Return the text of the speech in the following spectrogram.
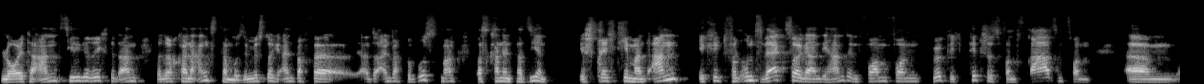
Leute an, zielgerichtet an, dass ihr auch keine Angst haben muss. Ihr müsst euch einfach, also einfach bewusst machen, was kann denn passieren? Ihr sprecht jemand an, ihr kriegt von uns Werkzeuge an die Hand in Form von wirklich Pitches, von Phrasen, von, ähm,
